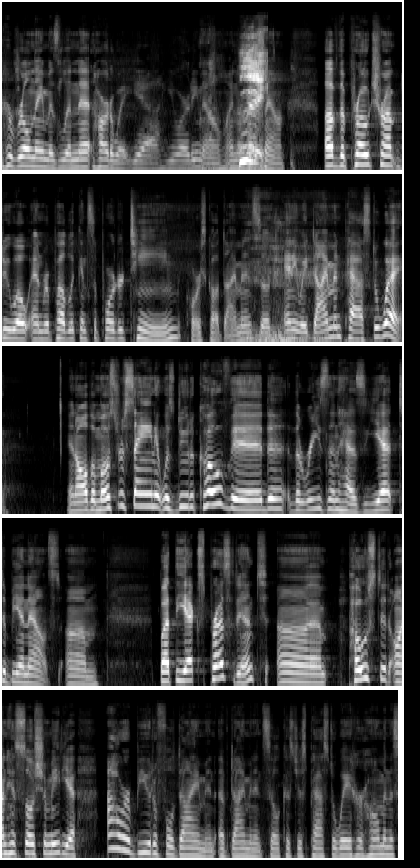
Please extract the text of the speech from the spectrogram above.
her real name is Lynette Hardaway. Yeah, you already know. I know that sound. Of the pro-Trump duo and Republican supporter team, of course, called Diamond and Silk. Anyway, Diamond passed away. And although most are saying it was due to COVID, the reason has yet to be announced. Um, but the ex president um, posted on his social media Our beautiful diamond of Diamond and Silk has just passed away at her home in the,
